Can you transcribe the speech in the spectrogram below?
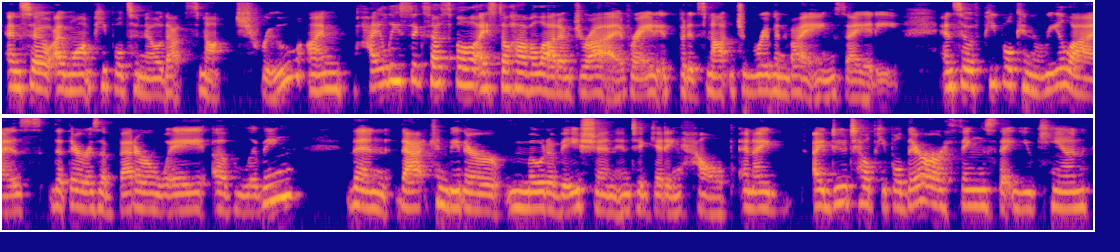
And so I want people to know that's not true. I'm highly successful. I still have a lot of drive, right? It, but it's not driven by anxiety. And so if people can realize that there is a better way of living, then that can be their motivation into getting help. And I I do tell people there are things that you can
